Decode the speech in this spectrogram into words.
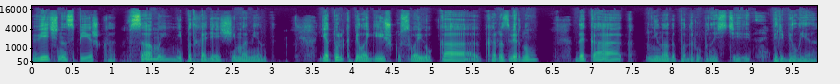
Вечно спешка, в самый неподходящий момент. Я только пелагейшку свою как разверну, «Да как?» «Не надо подробностей», — перебил я.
